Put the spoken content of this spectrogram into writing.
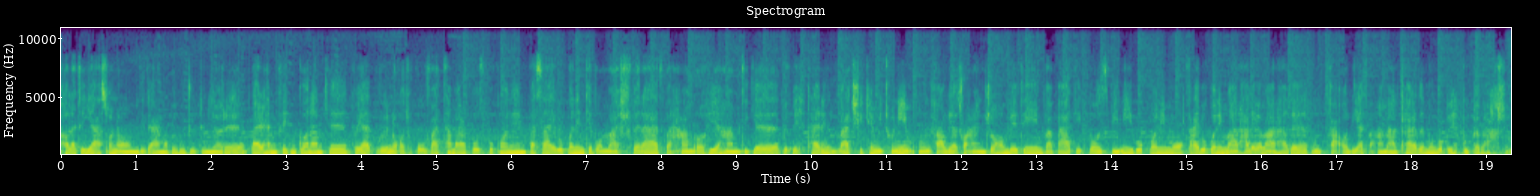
حالت یأس و ناامیدی در ما به وجود میاره. برای همین فکر می‌کنم که باید روی نقاط قوت تمرکز بکنیم و سعی بکنیم که با مشورت و همراهی همدیگه به بهترین وجهی که می‌تونیم اون فعالیت رو انجام بدیم و بعد یک بازبینی بکنیم و سعی بکنیم مرحله به مرحله اون فعالیت و عملکردمون رو بهبود ببخشیم.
